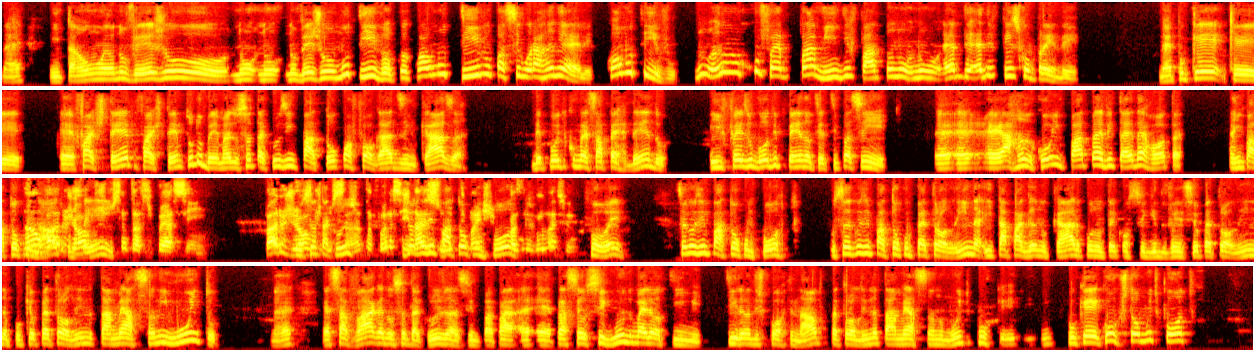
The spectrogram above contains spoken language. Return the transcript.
Né? Então eu não vejo não, não, não vejo motivo. Qual o motivo para segurar Ranielli? Qual o motivo? Para mim, de fato, não, não, é, é difícil compreender. Né? Porque que, é, faz tempo, faz tempo, tudo bem, mas o Santa Cruz empatou com Afogados em casa, depois de começar perdendo, e fez o gol de pênalti. Tipo assim, é, é, é arrancou o empate para evitar a derrota. Empatou com Não, o Náutico, vários jogos bem. do Santa Cruz foi assim. Vários jogos Santa Cruz, do Santa foram assim. O Santa Cruz empatou últimas, com o Porto. Foi. O Santa Cruz empatou com o Porto. O Santa Cruz empatou com o Petrolina e está pagando caro por não ter conseguido vencer o Petrolina, porque o Petrolina está ameaçando e muito né? Essa vaga do Santa Cruz, assim, para é, é ser o segundo melhor time, tirando o Esporte Náutico, Petrolina está ameaçando muito porque, porque conquistou muito ponto.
